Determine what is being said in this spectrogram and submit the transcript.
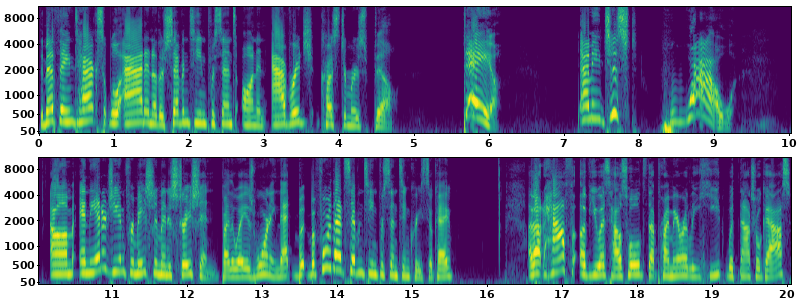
the methane tax will add another 17% on an average customer's bill. Damn! I mean, just Wow. Um, and the Energy Information Administration, by the way, is warning that, but before that 17% increase, okay, about half of U.S. households that primarily heat with natural gas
